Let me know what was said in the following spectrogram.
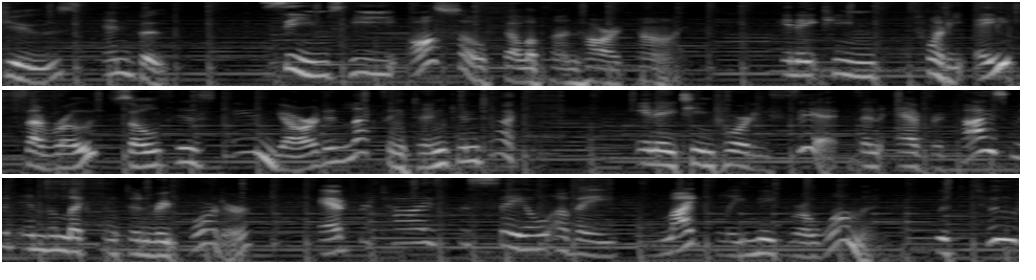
shoes, and boots. Seems he also fell upon hard times. In 1828, Cirode sold his tan yard in Lexington, Kentucky. In 1846, an advertisement in the Lexington Reporter advertised the sale of a likely Negro woman with two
